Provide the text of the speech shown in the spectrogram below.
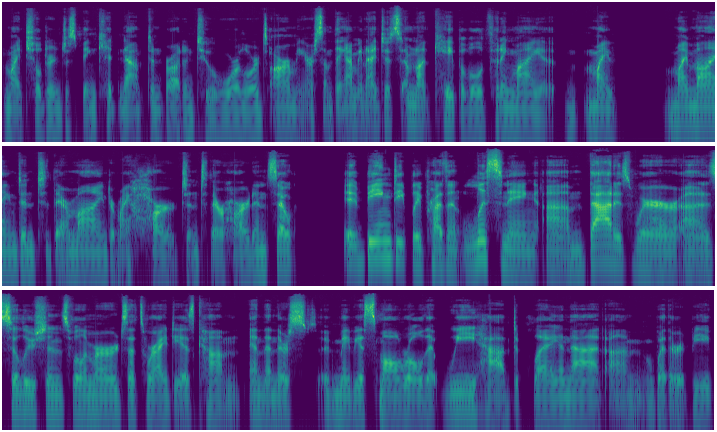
my children just being kidnapped and brought into a warlord's army or something. I mean, I just I'm not capable of putting my my my mind into their mind or my heart into their heart. And so it, being deeply present, listening, um, that is where uh, solutions will emerge. That's where ideas come. And then there's uh, maybe a small role that we have to play in that, um, whether it be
